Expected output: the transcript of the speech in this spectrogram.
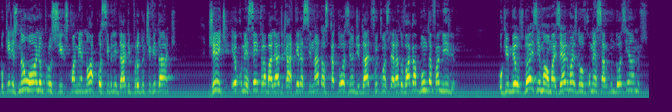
Porque eles não olham para os filhos com a menor possibilidade de produtividade. Gente, eu comecei a trabalhar de carteira assinada aos 14 anos de idade, fui considerado vagabundo da família. Porque meus dois irmãos, mais velho e mais novo, começaram com 12 anos.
